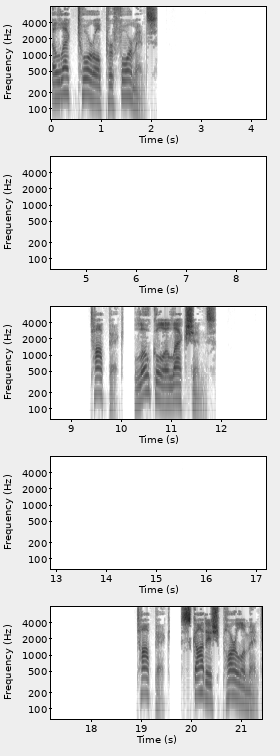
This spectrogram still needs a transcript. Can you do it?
Electoral performance Local elections Topic: Scottish Parliament.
